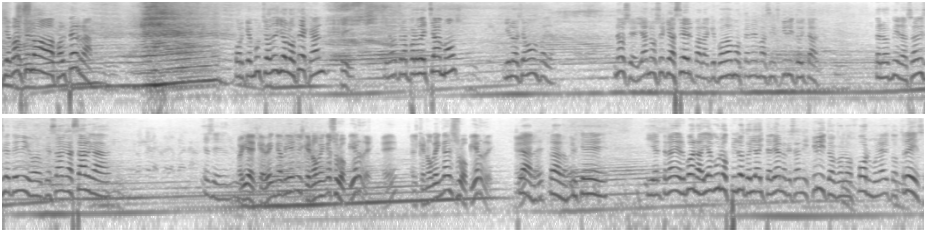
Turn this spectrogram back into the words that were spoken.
y llevárselos a Falperra. Porque muchos de ellos los dejan y nosotros aprovechamos y los llevamos para allá. No sé, ya no sé qué hacer para que podamos tener más inscritos y tal. Pero mira, ¿sabes qué te digo? Lo que salga, salga. Oye, el que venga bien, el que no venga se lo pierde, ¿eh? El que no venga se lo pierde. ¿eh? Claro, claro. Es que, y el traer, bueno, hay algunos pilotos ya italianos que se han inscrito con los Fórmula, estos tres.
